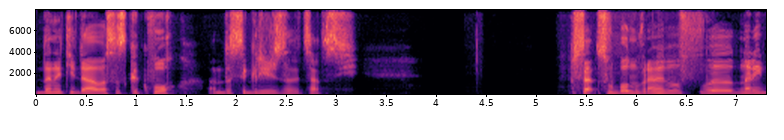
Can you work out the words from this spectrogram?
да не ти дава с какво да се грижиш за децата си. Свободно време в, а, нали,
